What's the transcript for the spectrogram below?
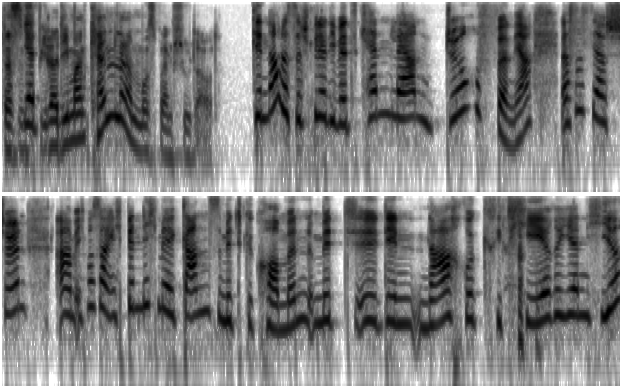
Das sind ja. Spieler, die man kennenlernen muss beim Shootout. Genau, das sind Spieler, die wir jetzt kennenlernen dürfen. Ja, das ist ja schön. Ähm, ich muss sagen, ich bin nicht mehr ganz mitgekommen mit äh, den Nachrückkriterien hier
